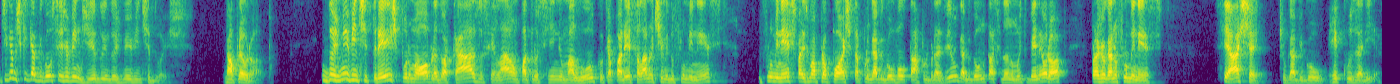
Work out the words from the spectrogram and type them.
Digamos que Gabigol seja vendido em 2022. Vá para a Europa. Em 2023, por uma obra do acaso, sei lá, um patrocínio maluco que apareça lá no time do Fluminense o Fluminense faz uma proposta para o Gabigol voltar para o Brasil. O Gabigol não está se dando muito bem na Europa para jogar no Fluminense. Você acha que o Gabigol recusaria?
